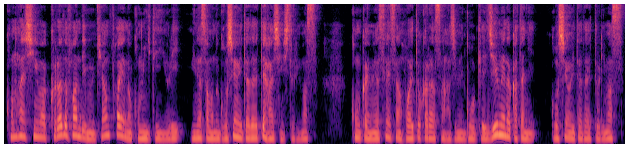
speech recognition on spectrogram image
この配信はクラウドファンディングキャンプファイアのコミュニティにより皆様のご支援をいただいて配信しております。今回も安根さん、ホワイトカラーさんはじめ合計10名の方にご支援をいただいております。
